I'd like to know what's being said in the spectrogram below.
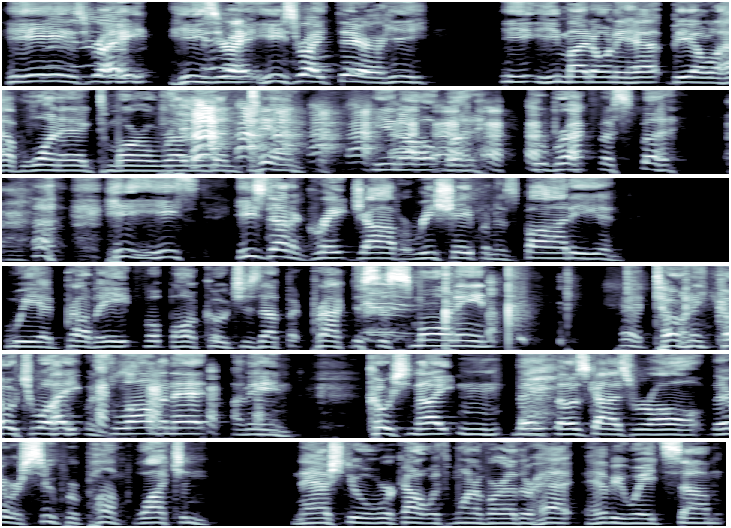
He's right. He's right. He's right there. He he he might only have, be able to have one egg tomorrow rather than ten, you know, but for breakfast. But he he's he's done a great job of reshaping his body, and we had probably eight football coaches up at practice this morning. Uh, Tony, Coach White was loving it. I mean, Coach Knighton, they those guys were all they were super pumped watching Nash do a workout with one of our other ha- heavyweights, um,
